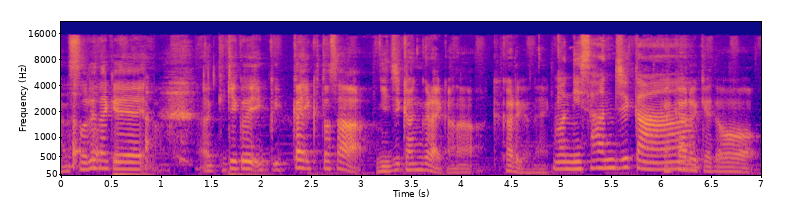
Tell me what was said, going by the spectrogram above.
うん、それだけあ結局一一回行くとさ2時間ぐらいかなかかるよね。まあ23時間。かかるけど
